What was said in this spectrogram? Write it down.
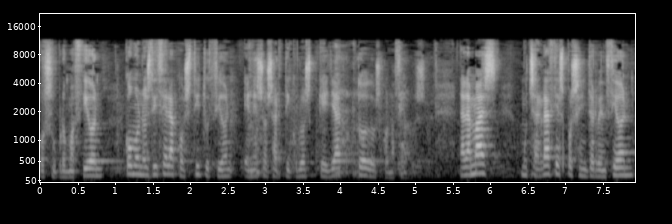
por su promoción, como nos dice la Constitución en esos artículos que ya todos conocemos. Nada más, muchas gracias por su intervención,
